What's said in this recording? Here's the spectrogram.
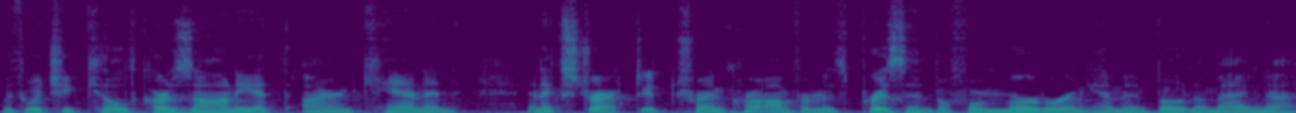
with which he killed Karzahni at the Iron Cannon, and extracted Tren Krom from his prison before murdering him in Bota Magna.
